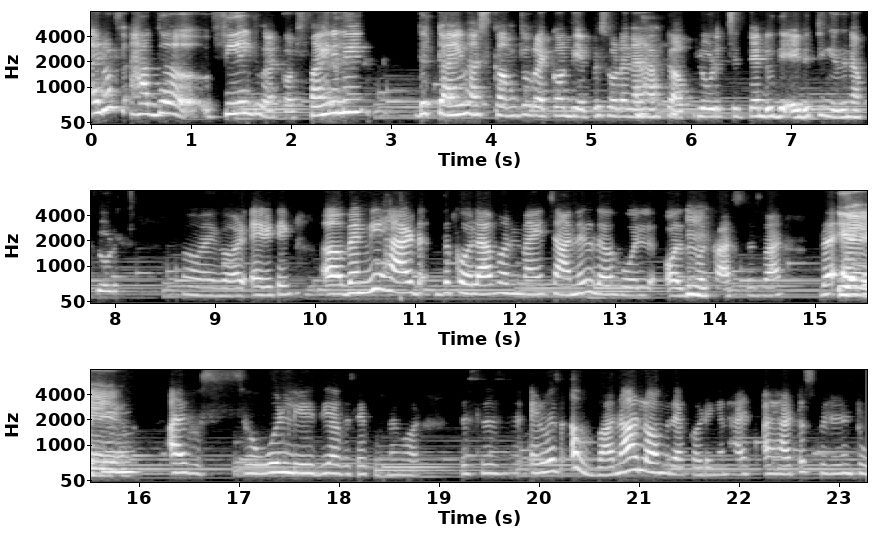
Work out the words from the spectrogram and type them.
i don't have the feel to record. Finally the time has come to record the episode and i have to upload it sit and do the editing and then upload it oh my god editing. Uh, when we had the collab on my channel the whole all the Mm. podcasters one the Yeah, yeah, editing i was so lazy. I was like oh my god this is it was a one hour long recording and I, I had to split it in two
